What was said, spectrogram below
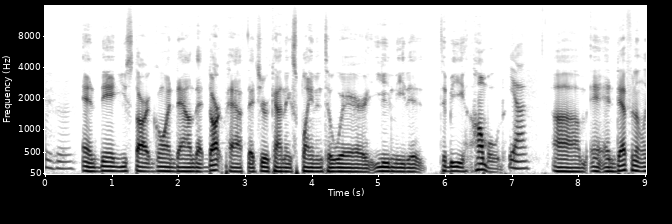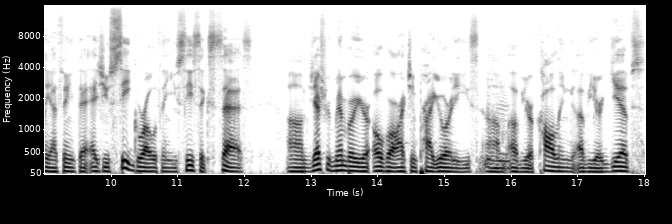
and then you start going down that dark path that you're kind of explaining to where you needed to be humbled Yeah. um, and, and definitely i think that as you see growth and you see success um, just remember your overarching priorities um, of your calling of your gifts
